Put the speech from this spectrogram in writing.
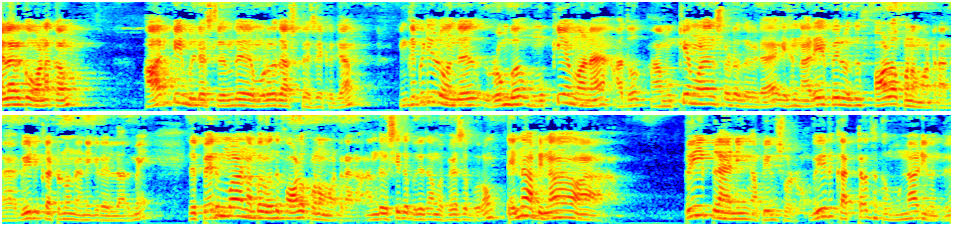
எல்லாருக்கும் வணக்கம். ஆர்பி பில்டர்ஸ்ல இருந்து முருகதாஸ் பேசிட்டு இருக்கேன். இந்த வீடியோல வந்து ரொம்ப முக்கியமான அதுவும் முக்கியமானதுன்னு முக்கியமானது சொல்றதை விட இதை நிறைய பேர் வந்து ஃபாலோ பண்ண மாட்டாங்க வீடு கட்டணும்னு நினைக்கிற எல்லாருமே இது பெரும்பாலான நம்பர் வந்து ஃபாலோ பண்ண மாட்டாங்க அந்த விஷயத்தை பத்தி தான் நம்ம பேச போறோம். என்ன அப்படின்னா ப்ரீ பிளானிங் அப்படின்னு சொல்றோம். வீடு கட்டுறதுக்கு முன்னாடி வந்து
